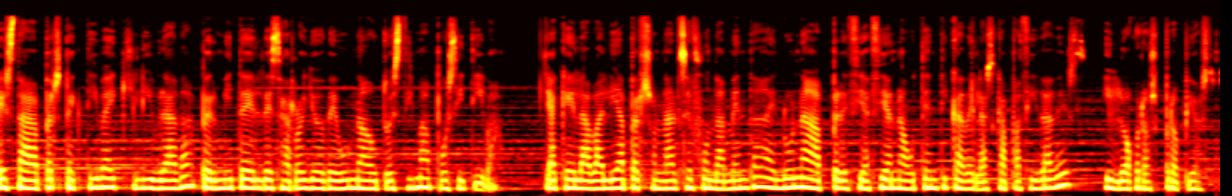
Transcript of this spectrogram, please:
Esta perspectiva equilibrada permite el desarrollo de una autoestima positiva, ya que la valía personal se fundamenta en una apreciación auténtica de las capacidades y logros propios.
